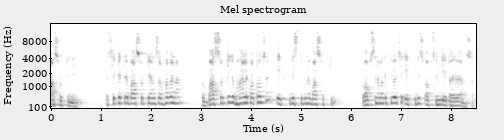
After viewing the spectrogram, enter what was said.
বাষট্টি নেই। তো সেক্ষেত্রে বাষট্টি অ্যান্সার হবে না। তো বাষট্টিকে ভাঙলে কত হচ্ছে? একত্রিশ দুগুণে বাষট্টি। তো অপশানে আমাদের কী রয়েছে? একত্রিশ অপশান ডি এটা হয়ে গেল অ্যান্সার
